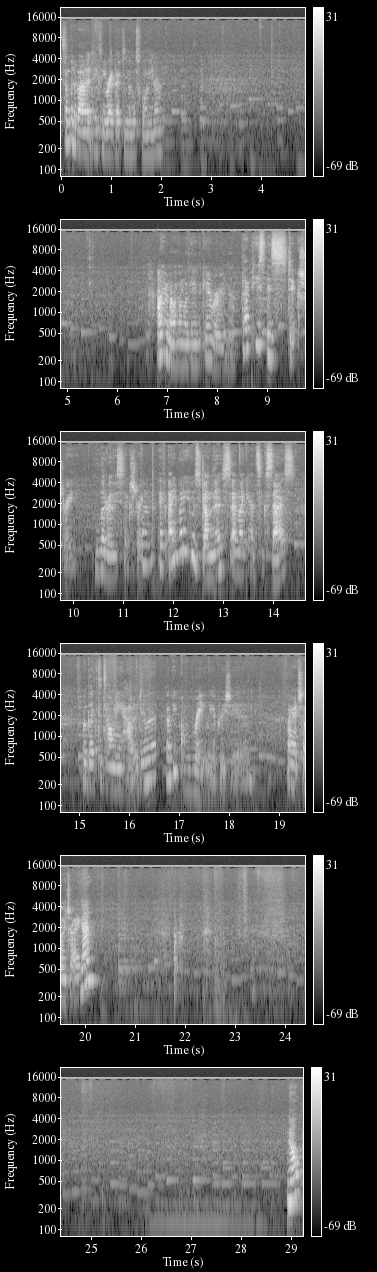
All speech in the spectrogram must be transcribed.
something about it takes me right back to middle school, you know? I don't even know if I'm looking at the camera right now. That piece is stick straight. Literally stick straight. If anybody who's done this and like had success would like to tell me how to do it, that'd be greatly appreciated. Alright, shall we try again? Nope.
